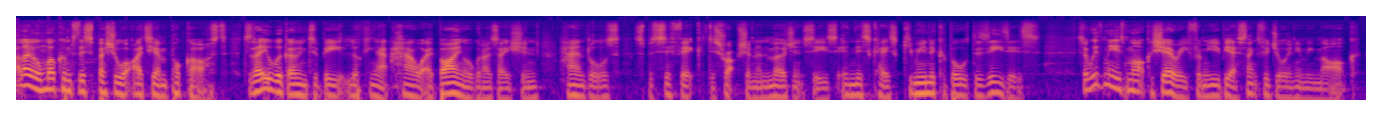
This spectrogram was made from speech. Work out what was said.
Hello and welcome to this special ITM podcast. Today we're going to be looking at how a buying organisation handles specific disruption and emergencies, in this case, communicable diseases. So with me is Mark Cuschieri from UBS. Thanks for joining me, Mark.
